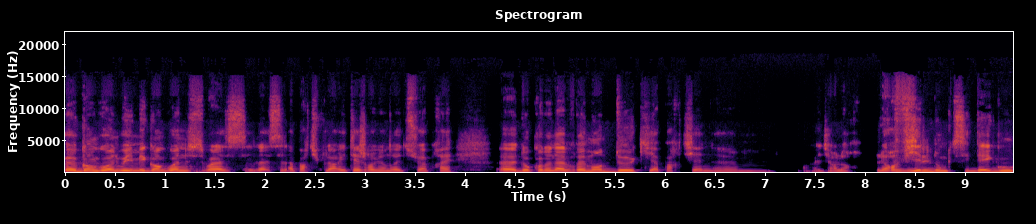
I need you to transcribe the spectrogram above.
Euh, Gangwon, oui, mais Gangwon, voilà, c'est la, la, particularité, je reviendrai dessus après. Euh, donc, on en a vraiment deux qui appartiennent, euh, on va dire, leur, leur ville, donc c'est Daegu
